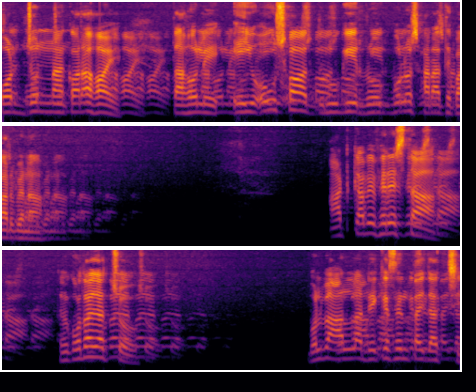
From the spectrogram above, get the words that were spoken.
বর্জন না করা হয় তাহলে এই ঔষধ রোগীর রোগগুলো সারাতে পারবে না। আটকাবে ফেরেস্তা তুমি কোথায় যাচ্ছ? বলবে আল্লাহ ডেকেছেন তাই যাচ্ছি।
